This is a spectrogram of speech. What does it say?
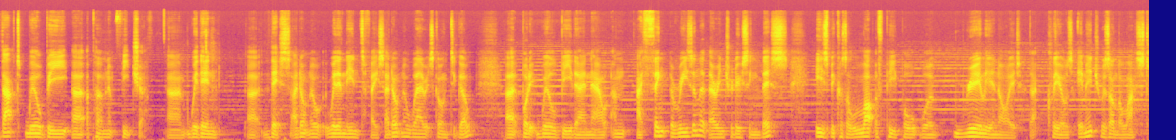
that will be uh, a permanent feature um, within uh, this. I don't know within the interface. I don't know where it's going to go, uh, but it will be there now. And I think the reason that they're introducing this is because a lot of people were really annoyed that Cleo's image was on the last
